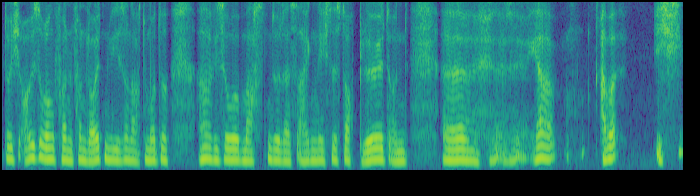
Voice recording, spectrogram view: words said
durch Äußerungen von, von Leuten wie so nach dem Motto, ah, wieso machst du das eigentlich? Das ist doch blöd. Und äh, ja, aber ich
